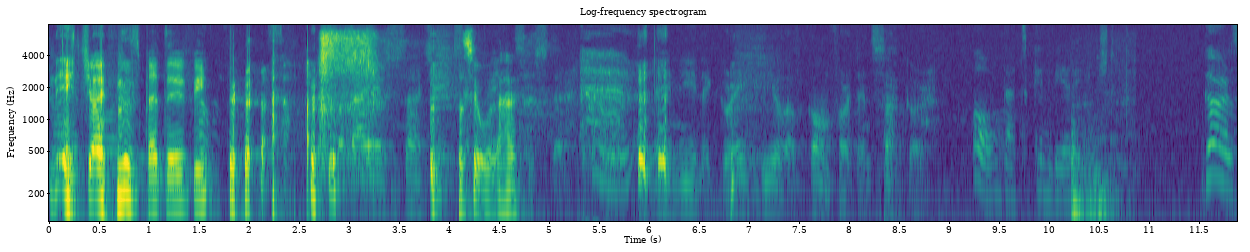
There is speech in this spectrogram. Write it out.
Négy csaj plusz Petőfi. But I have such Az jó lehet. sister. They need a great deal of comfort and succor. Oh, that can be arranged. Girls,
